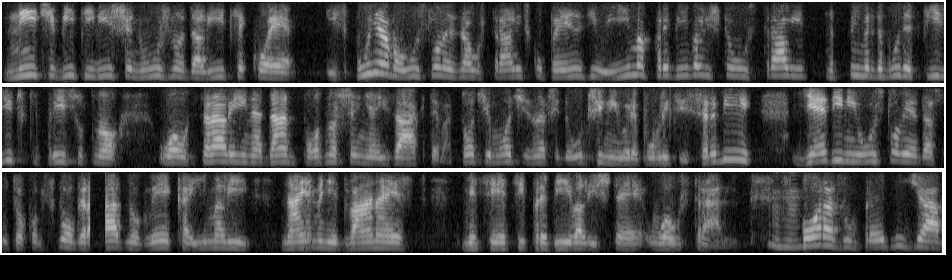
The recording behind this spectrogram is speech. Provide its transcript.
neće biti više nužno da lice koje ispunjava uslove za australijsku penziju i ima prebivalište u Australiji, na primjer da bude fizički prisutno u Australiji na dan podnošenja i zahteva. To će moći znači da učini u Republici Srbiji. Jedini uslov je da su tokom svog radnog veka imali najmanje 12 meseci prebivalište u Australiji. Mhm. Sporazum predviđa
